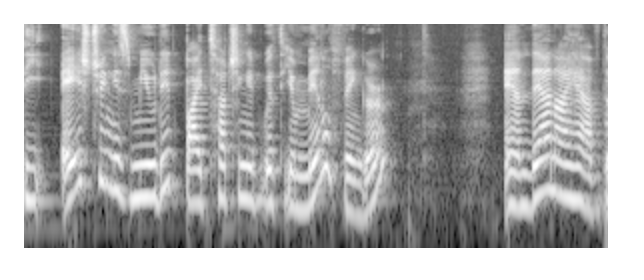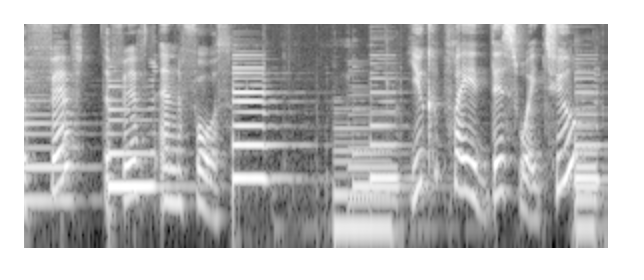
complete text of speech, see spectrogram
The A string is muted by touching it with your middle finger and then I have the fifth, the fifth, and the fourth. You could play it this way too.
